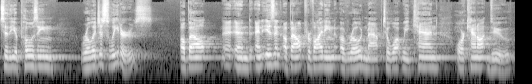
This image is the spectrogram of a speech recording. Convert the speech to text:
to the opposing religious leaders about and, and isn't about providing a roadmap to what we can or cannot do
